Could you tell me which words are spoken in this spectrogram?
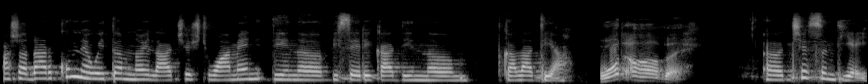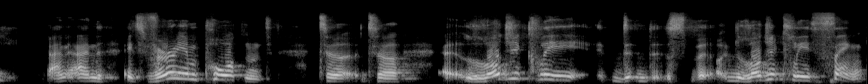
Așadar, cum ne uităm noi la acești oameni din uh, biserica din uh, Galatia? What are they? Uh, ce sunt ei? And, and it's very important to, to logically, logically think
